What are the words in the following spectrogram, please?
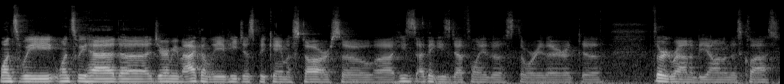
once we once we had uh, Jeremy Maclin leave, he just became a star. So uh, he's I think he's definitely the story there at the third round and beyond in this class.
